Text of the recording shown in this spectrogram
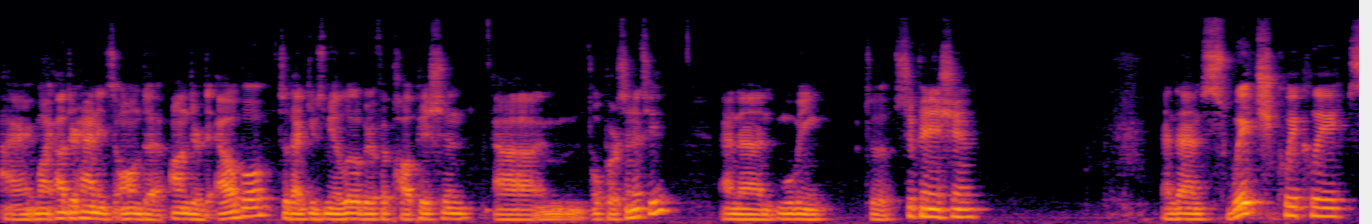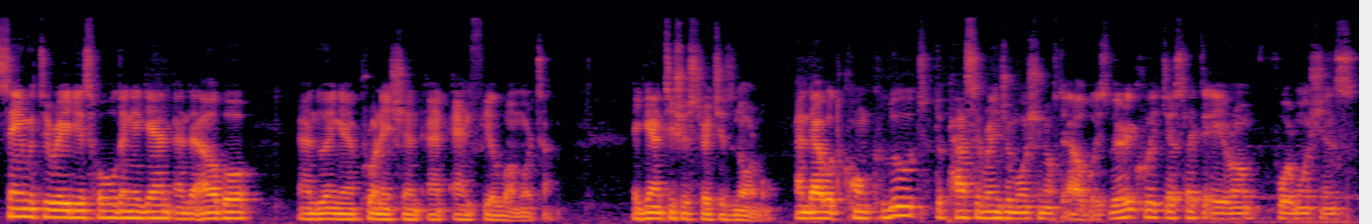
I, my other hand is on the under the elbow, so that gives me a little bit of a palpation um, opportunity. And then moving to supination, and then switch quickly, same with the radius holding again and the elbow, and doing a pronation and end feel one more time. Again, tissue stretch is normal. And that would conclude the passive range of motion of the elbow. It's very quick, just like the AROM, four motions,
